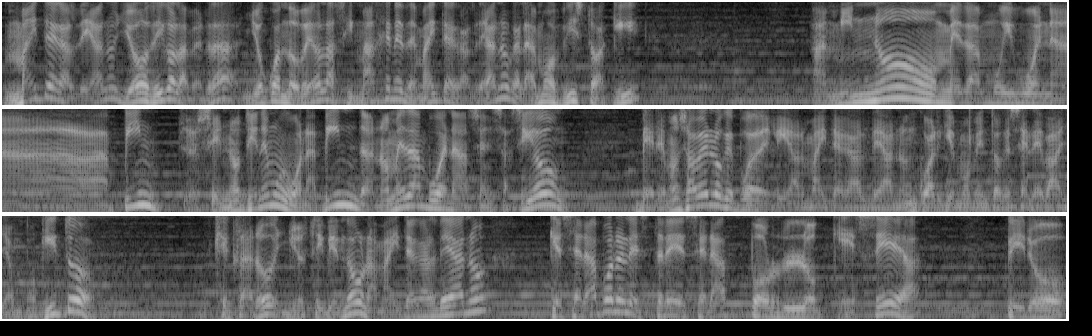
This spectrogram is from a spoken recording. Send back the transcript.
Maite Galdeano, yo os digo la verdad, yo cuando veo las imágenes de Maite Galdeano, que la hemos visto aquí, a mí no me da muy buena pinta, no tiene muy buena pinta, no me da buena sensación. Veremos a ver lo que puede liar Maite Galdeano en cualquier momento que se le vaya un poquito. Que claro, yo estoy viendo a una Maite Galdeano que será por el estrés, será por lo que sea, pero,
